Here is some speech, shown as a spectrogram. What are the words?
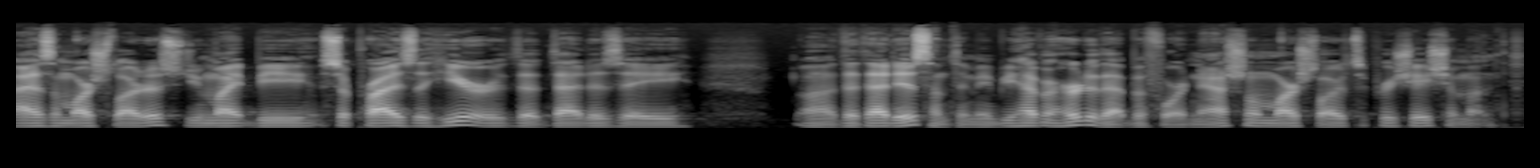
as a martial artist, you might be surprised to hear that that is a uh, that that is something. Maybe you haven't heard of that before. National Martial Arts Appreciation Month,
